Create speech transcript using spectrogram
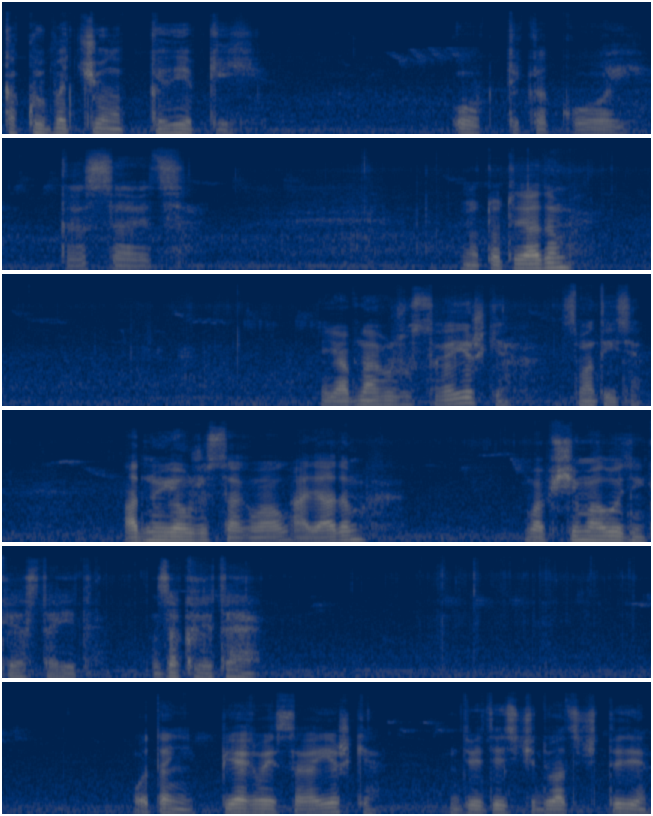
Какой бочонок крепкий. Ух ты какой. Красавец. Ну тут рядом я обнаружил сыроежки. Смотрите. Одну я уже сорвал, а рядом вообще молоденькая стоит, закрытая. Вот они, первые сыроежки 2024.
